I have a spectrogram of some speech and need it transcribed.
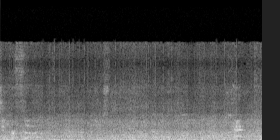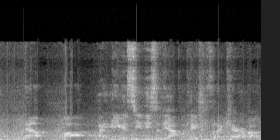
super fluid. Okay. Now, uh, I, you can see these are the applications that I care about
